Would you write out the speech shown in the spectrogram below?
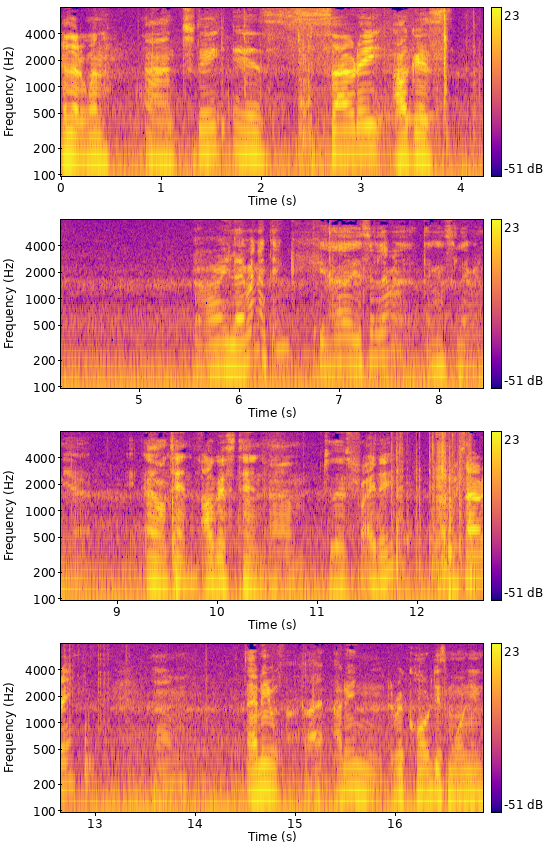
Hello everyone. Uh, today is Saturday, August uh, 11, I think. Yeah, it's 11. I think it's 11. Yeah, uh, no, 10. August 10. Um, today's Friday. Saturday. Um, I didn't. I, I, didn't record this morning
